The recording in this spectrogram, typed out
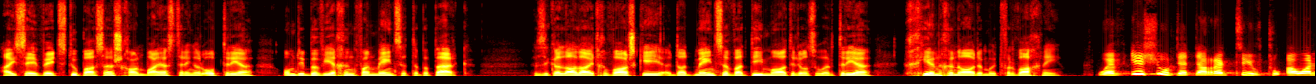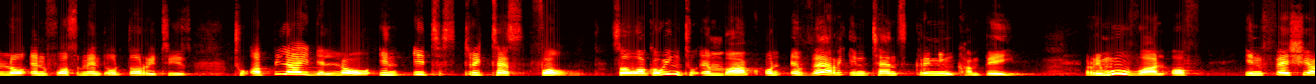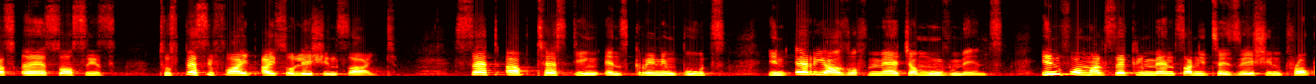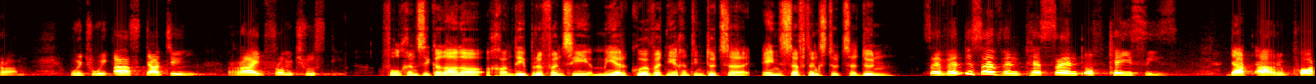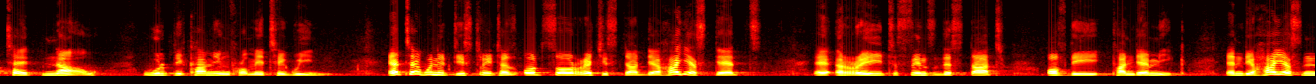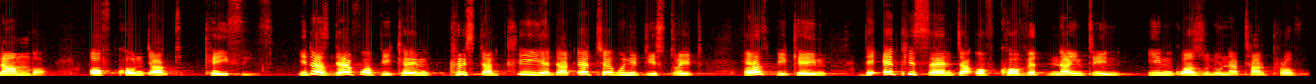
Hy sê wetstoepassers gaan baie strenger optree om die beweging van mense te beperk. Zikalala het gewaarsku dat mense wat die maatreëls oortree, geen genade moet verwag nie. We've issued a directive to our law enforcement authorities to apply the law in its strictest form. So we're going to embark on a very intense screening campaign. Removal of infectious uh, sources to specified isolation site. Set up testing and screening booths in areas of major movements, informal settlement sanitization program, which we are starting right from Tuesday. Volgens Sikalala gaan die provinsie meer COVID-19 toetse en siftingstoetse doen. 77% of cases that are reported now will be coming from eThekwini. eThekwini district has also registered the highest death uh, rate since the start of the pandemic and the highest number of contact cases. It has therefore become crystal clear that Eteguni district has become the epicenter of COVID-19 in KwaZulu-Natal province.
